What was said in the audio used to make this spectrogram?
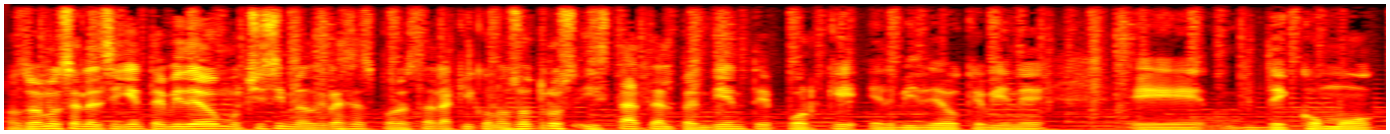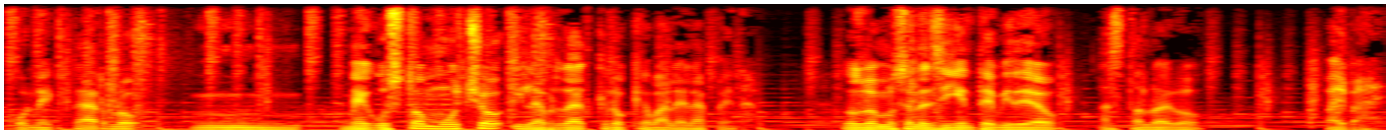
Nos vemos en el siguiente video. Muchísimas gracias por estar aquí con nosotros y estate al pendiente porque el video que viene eh, de cómo conectarlo mm, me gustó mucho y la verdad creo que vale la pena. Nos vemos en el siguiente video. Hasta luego. Bye bye.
